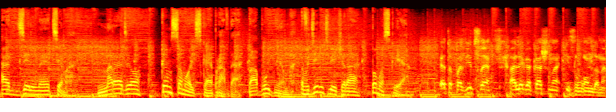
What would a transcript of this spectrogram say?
Отдельная тема. На радио «Комсомольская правда». По будням в 9 вечера по Москве. Это позиция Олега Кашина из Лондона.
